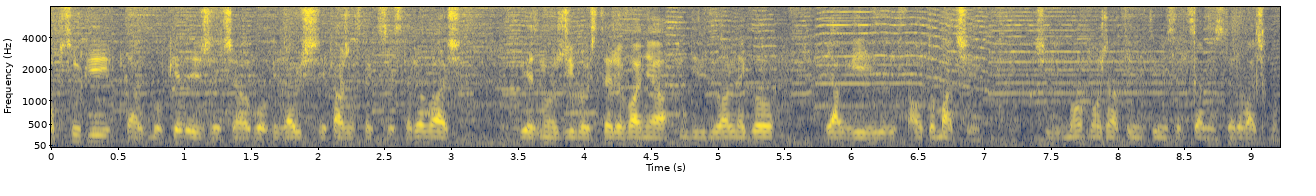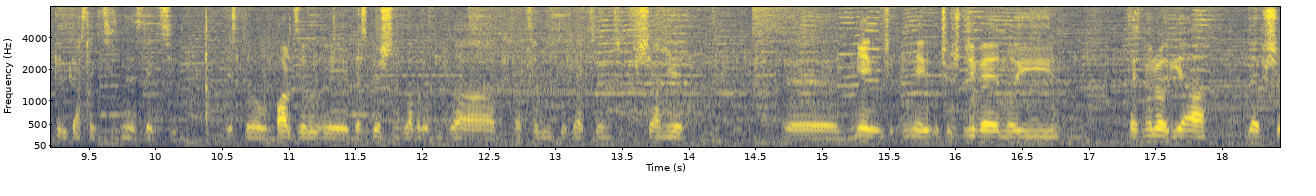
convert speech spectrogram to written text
obsługi, tak było kiedyś, że trzeba było hydraulicznie każdą sekcję sterować. Jest możliwość sterowania indywidualnego, jak i w automacie. Czyli mo, można tymi, tymi sekcjami sterować po kilka sekcji z jednej sekcji. Jest to bardzo bezpieczne dla, dla pracowników pracujących w ścianie, mniej, mniej uciążliwe, no i technologia lepsza.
